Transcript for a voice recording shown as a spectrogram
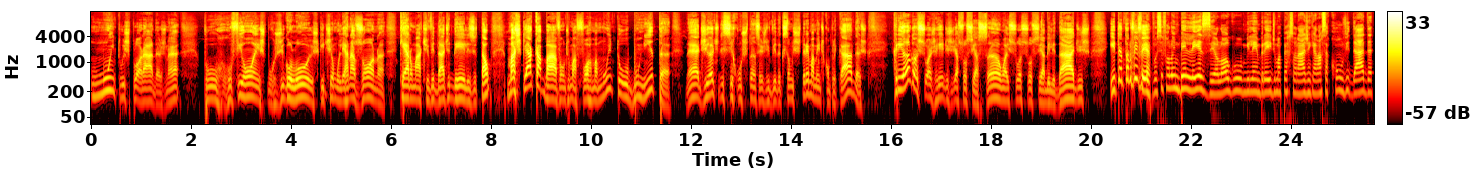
muito exploradas, né? Por rufiões, por gigolôs que tinham mulher na zona, que era uma atividade deles e tal, mas que acabavam de uma forma muito bonita, né? Diante de circunstâncias de vida que são extremamente complicadas, criando as suas redes de associação, as suas sociabilidades e tentando viver. Você falou em beleza, eu logo me lembrei de uma personagem que é a nossa convidada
